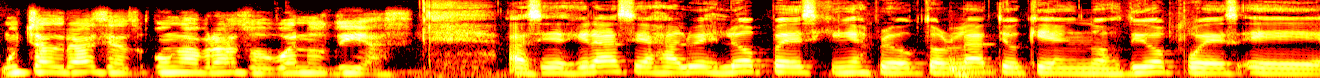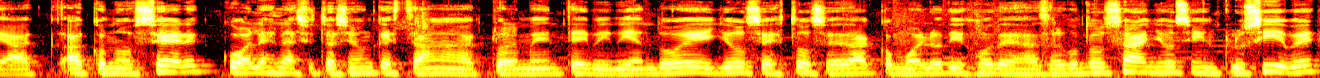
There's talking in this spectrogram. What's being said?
Muchas gracias, un abrazo, buenos días. Así es, gracias a Luis López, quien es productor latio, quien nos dio pues eh, a, a, conocer cuál es la situación que están actualmente viviendo ellos. Esto se da, como él lo dijo, desde hace algunos años, inclusive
